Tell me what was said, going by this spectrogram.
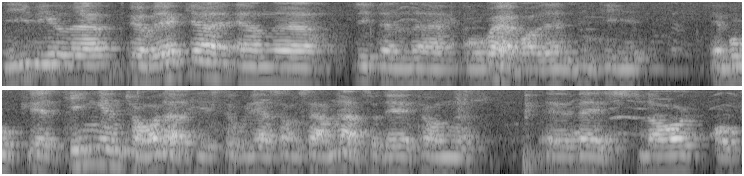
vi vill eh, överräcka en eh, liten eh, gåva här, en, en, en bok, Tingen talar, historia som samlats. Och det är från Bergslag och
